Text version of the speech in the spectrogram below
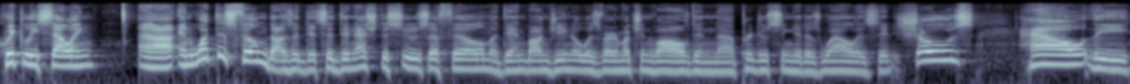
quickly selling. Uh, and what this film does, it's a Dinesh D'Souza film. Dan Bongino was very much involved in uh, producing it as well. Is it shows how the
